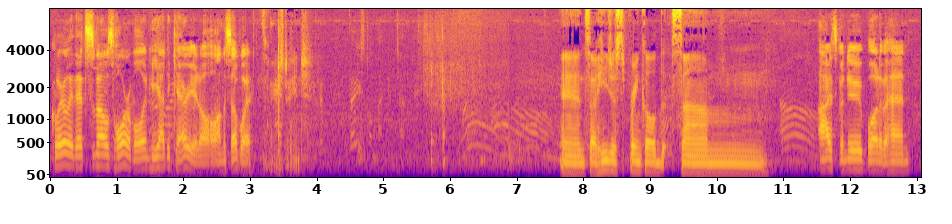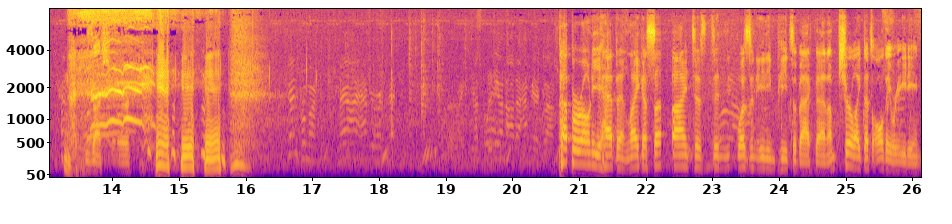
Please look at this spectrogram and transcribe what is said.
Clearly, that smells horrible, and he had to carry it all on the subway. It's very strange. And so he just sprinkled some. Eyes of a new, blood of a hen. He's not sure. Pepperoni heaven, like a scientist didn't wasn't eating pizza back then. I'm sure like that's all they were eating.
